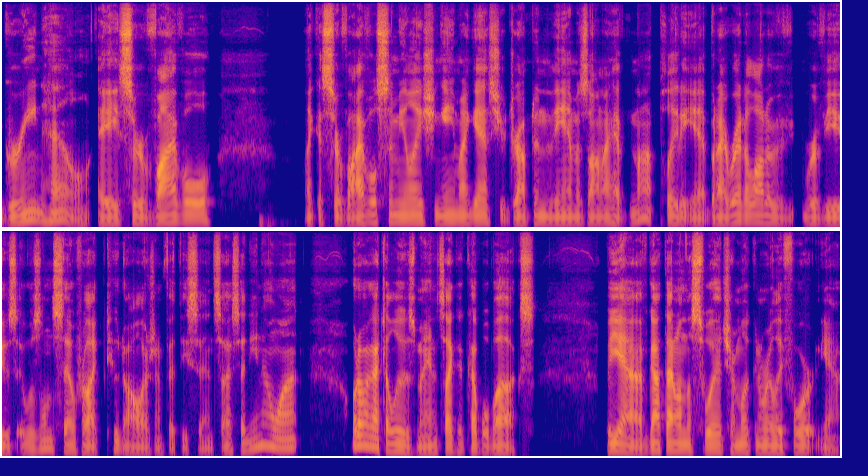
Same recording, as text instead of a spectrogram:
Green Hell, a survival like a survival simulation game, I guess. You're dropped into the Amazon. I have not played it yet, but I read a lot of reviews. It was on sale for like $2.50. So I said, you know what? What do I got to lose, man? It's like a couple bucks. But yeah, I've got that on the Switch. I'm looking really for yeah,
